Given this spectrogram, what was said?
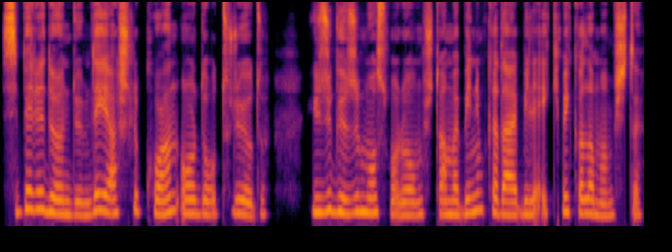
Sipere döndüğümde yaşlı Kuan orada oturuyordu. Yüzü gözü mosmor olmuştu ama benim kadar bile ekmek alamamıştı.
